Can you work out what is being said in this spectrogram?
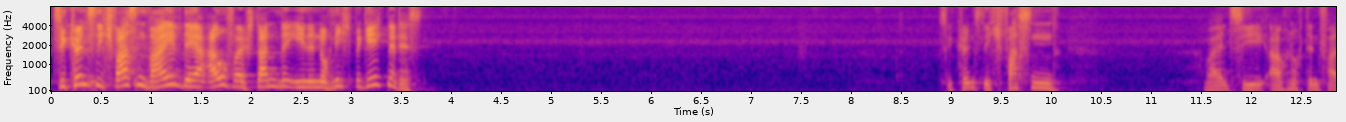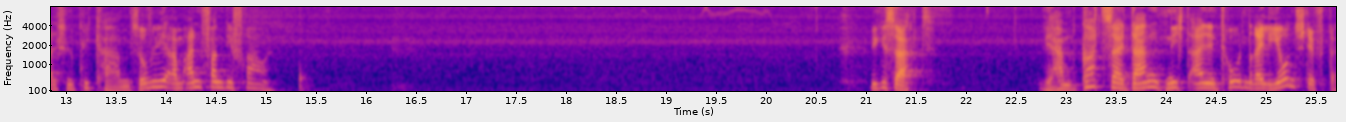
Sie können es nicht fassen, weil der Auferstandene ihnen noch nicht begegnet ist. Sie können es nicht fassen, weil sie auch noch den falschen Blick haben, so wie am Anfang die Frauen. Wie gesagt, wir haben Gott sei Dank nicht einen toten Religionsstifter.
